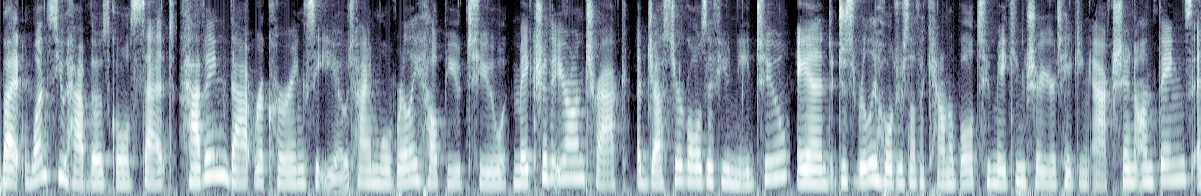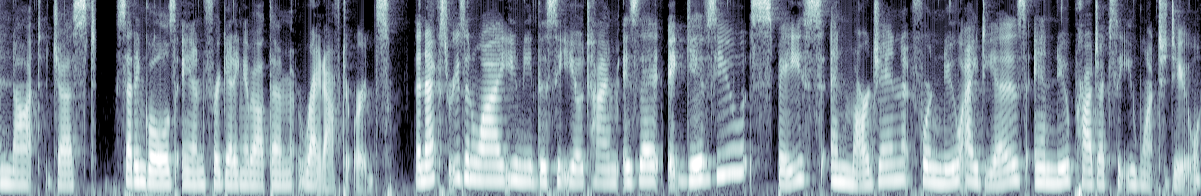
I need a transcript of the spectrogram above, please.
But once you have those goals set, having that recurring CEO time will really help you to make sure that you're on track, adjust your goals if you need to, and just really hold yourself accountable to making sure you're taking action on things and not just setting goals and forgetting about them right afterwards. The next reason why you need the CEO time is that it gives you space and margin for new ideas and new projects that you want to do.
